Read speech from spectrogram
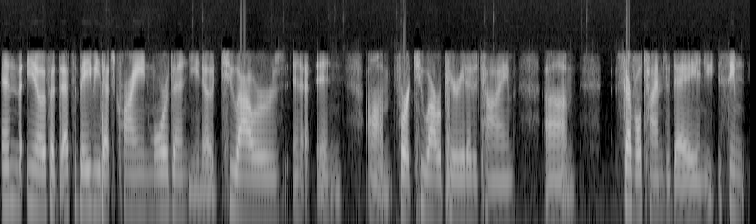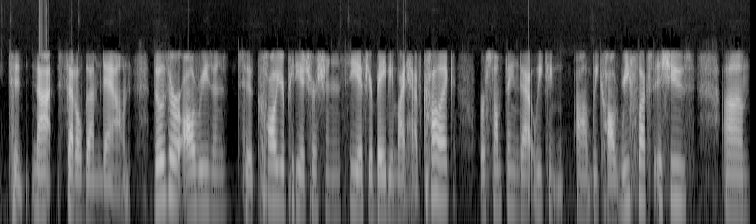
and you know if it, that's a baby that's crying more than you know two hours in in um, for a two-hour period at a time, um, several times a day, and you seem to not settle them down. Those are all reasons to call your pediatrician and see if your baby might have colic or something that we can um, we call reflux issues. Um,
